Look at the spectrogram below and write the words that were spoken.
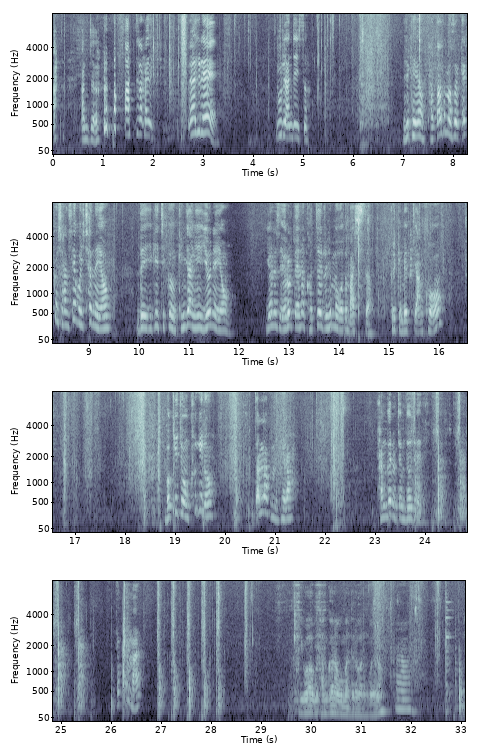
아, 앉아. 앉으라 가. 왜 그래? 누리 앉아 있어. 이렇게요. 다 따듬어서 깨끗이 한 세 번 씻었네요. 근데 이게 지금 굉장히 연해요. 연해서 이럴 때는 겉절이를 해 먹어도 맛있어. 그렇게 맵지 않고. 먹기 좋은 크기로 잘라보면 되라. 당근을 좀 넣어줘야 돼. 조금만. 이거하고 당근하고만 들어가는 거예요? 어,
